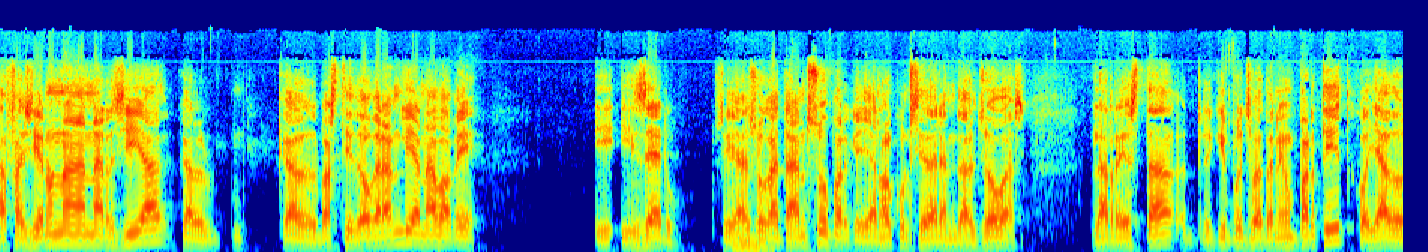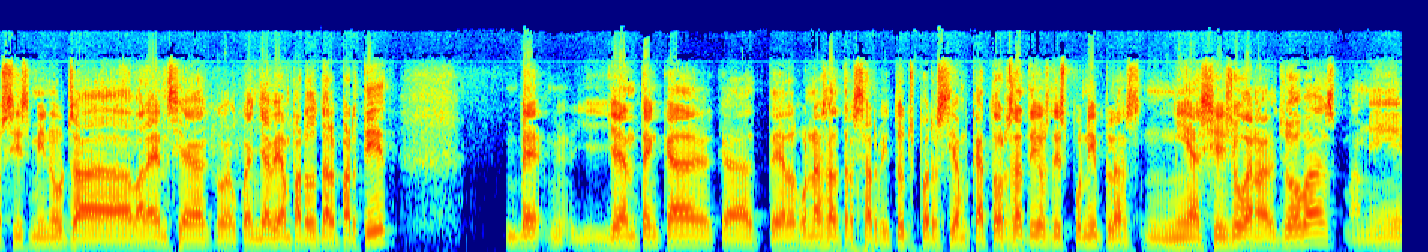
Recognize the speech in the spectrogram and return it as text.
afegien una energia que el, que el vestidor gran li anava bé i, i zero. O sigui, ha mm. jugat Ansu perquè ja no el considerem dels joves. La resta, Riqui Puig va tenir un partit, Collado sis minuts a València quan ja havien perdut el partit. Bé, jo entenc que, que té algunes altres servituds, però si amb 14 tios disponibles ni així juguen els joves, a mi,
